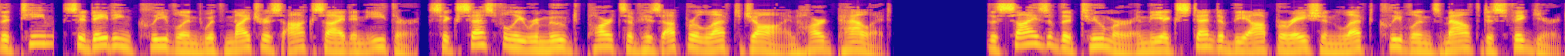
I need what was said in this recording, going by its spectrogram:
The team, sedating Cleveland with nitrous oxide and ether, successfully removed parts of his upper left jaw and hard palate. The size of the tumor and the extent of the operation left Cleveland's mouth disfigured.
